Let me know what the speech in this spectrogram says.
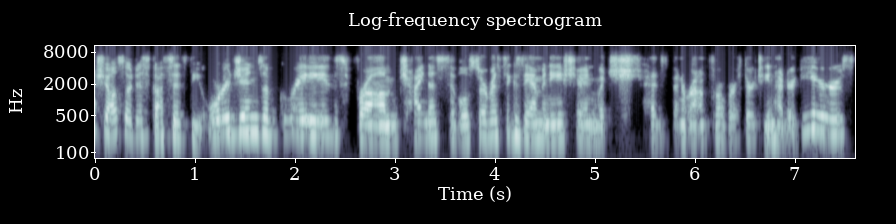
she also discusses the origins of grades from China's civil service examination, which has been around for over 1300 years,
